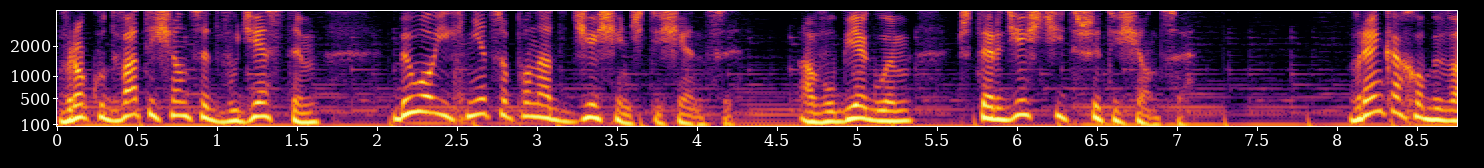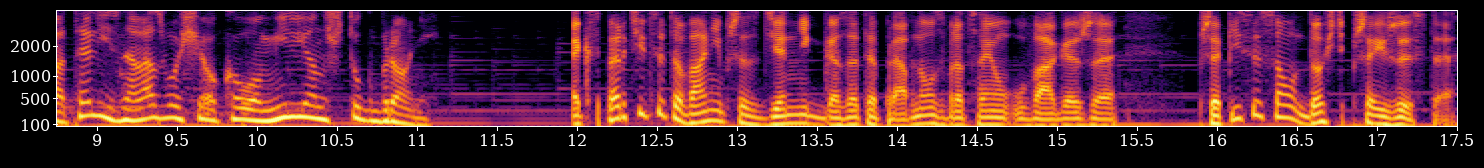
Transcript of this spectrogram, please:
W roku 2020 było ich nieco ponad 10 tysięcy, a w ubiegłym 43 tysiące. W rękach obywateli znalazło się około milion sztuk broni. Eksperci cytowani przez dziennik Gazetę Prawną zwracają uwagę, że przepisy są dość przejrzyste,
